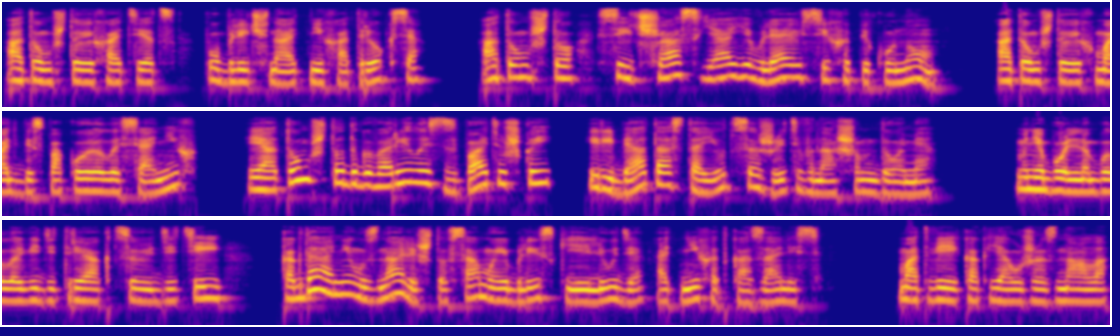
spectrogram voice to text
о том, что их отец публично от них отрекся, о том, что сейчас я являюсь их опекуном, о том, что их мать беспокоилась о них, и о том, что договорилась с батюшкой, и ребята остаются жить в нашем доме. Мне больно было видеть реакцию детей, когда они узнали, что самые близкие люди от них отказались. Матвей, как я уже знала,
